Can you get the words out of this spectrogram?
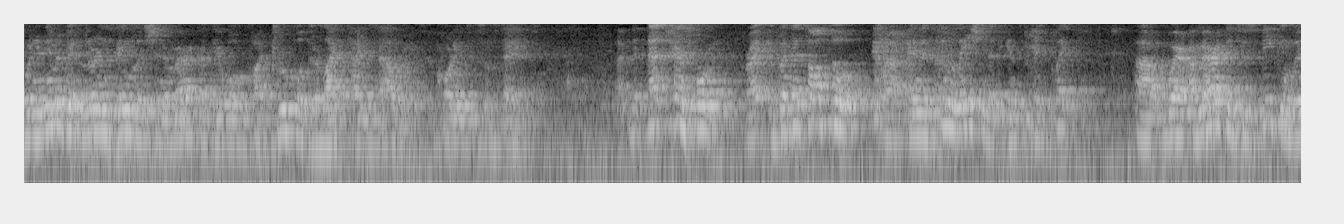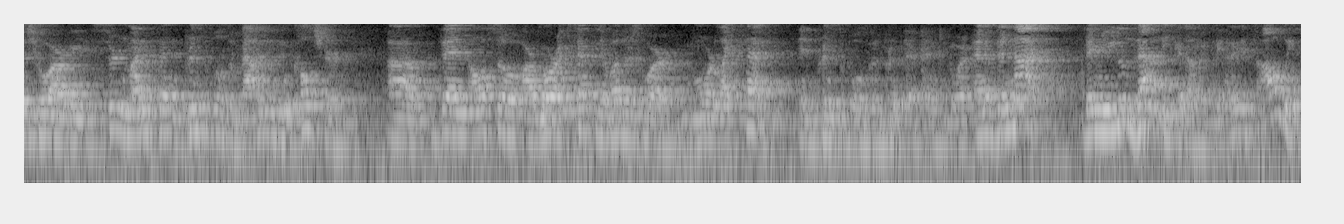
when an immigrant learns English in America, they will quadruple their lifetime salaries, according to some studies. Uh, th- That's transformative, right? But that's also uh, an assimilation that begins to take place, uh, where Americans who speak English, who are a certain mindset and principles and values and culture, uh, then also are more accepting of others who are more like them in principles and, prin- and, and if they're not, then you lose out economically. I mean, It's always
